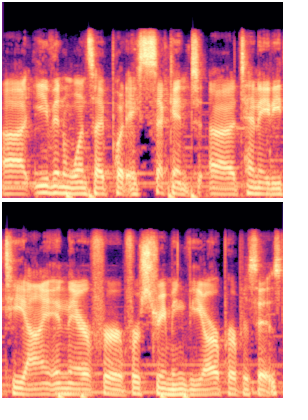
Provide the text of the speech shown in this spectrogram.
uh, even once I put a second 1080 uh, Ti in there for, for streaming VR purposes is.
